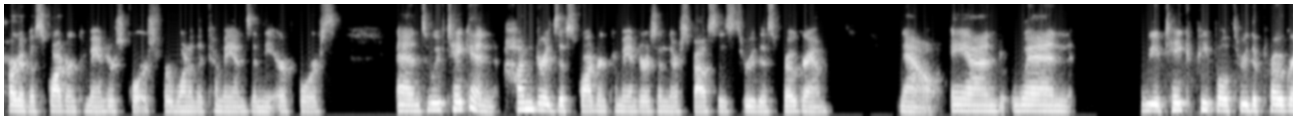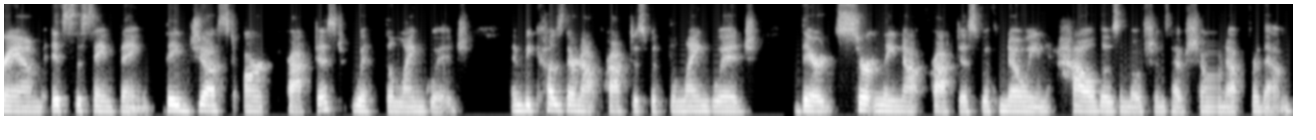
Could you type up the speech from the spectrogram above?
part of a squadron commander's course for one of the commands in the Air Force. And so we've taken hundreds of squadron commanders and their spouses through this program now. And when we take people through the program, it's the same thing. They just aren't practiced with the language. And because they're not practiced with the language, they're certainly not practiced with knowing how those emotions have shown up for them.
